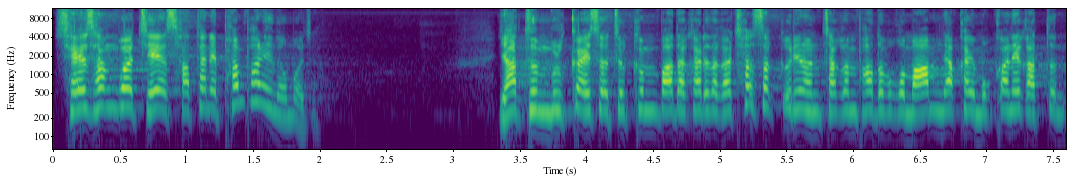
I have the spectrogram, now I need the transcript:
세상과 제 사탄의 판판이 넘어져. 얕은 물가에서 저 큰 바다 가려다가 찰싹거리는 작은 바다 보고 마음 약하게 못 가네 같은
